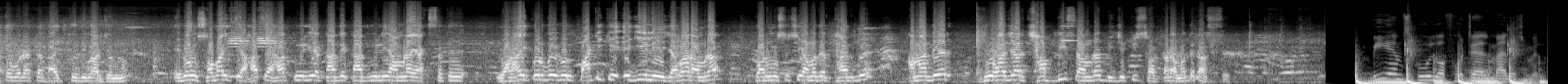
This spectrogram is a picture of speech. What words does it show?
এত বড় একটা দায়িত্ব দেওয়ার জন্য। এবং সবাইকে হাতে হাত মিলিয়ে কাঁধে কাঁধ মিলিয়ে আমরা একসাথে লড়াই করব এবং পার্টিকে এগিয়ে নিয়ে যাবার আমরা কর্মসূচি আমাদের থাকবে। আমাদের দু হাজার ছাব্বিশ আমরা বিজেপি সরকার আমাদের আসছে। BM school of hotel management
